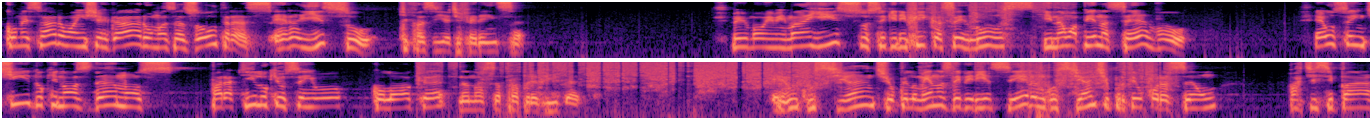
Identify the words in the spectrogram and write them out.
começaram a enxergar umas às outras. Era isso que fazia diferença. Meu irmão e minha irmã, isso significa ser luz e não apenas servo. É o sentido que nós damos para aquilo que o Senhor coloca na nossa própria vida. É angustiante, ou pelo menos deveria ser angustiante para o teu coração participar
